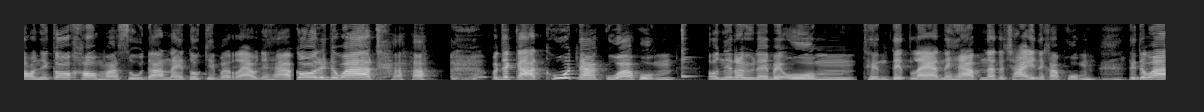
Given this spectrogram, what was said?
ตอนนี้ก็เข้ามาสู่ด้านในตัวเกมกันแล้วนะครับ ก็เรียกได้ว่าบรรยากาศคตรน่ากลัวผมตอนนี้เราอยู่ในไบโอมเทนเต็ดแลนด์นะครับ น่าจะใช่นะครับผม เรียกได้ว่า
